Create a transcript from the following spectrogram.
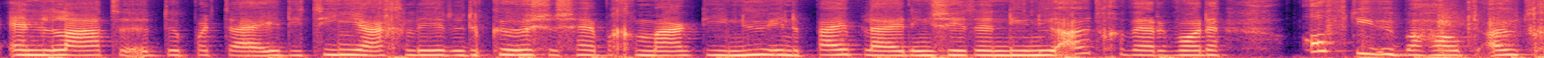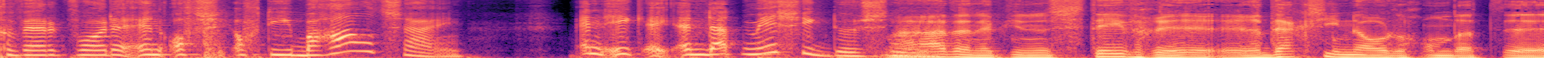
En laten de partijen die tien jaar geleden de keuzes hebben gemaakt, die nu in de pijpleiding zitten en die nu uitgewerkt worden, of die überhaupt uitgewerkt worden en of, of die behaald zijn. En, ik, en dat mis ik dus nu. Maar dan heb je een stevige redactie nodig om dat eh,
